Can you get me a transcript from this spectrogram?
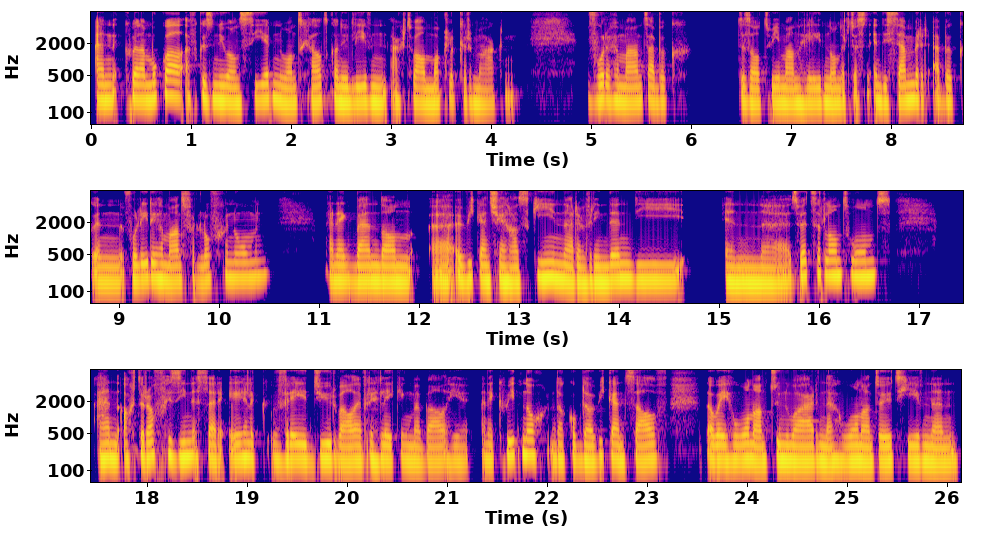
En ik wil hem ook wel even nuanceren, want geld kan uw leven echt wel makkelijker maken. Vorige maand heb ik het is al twee maanden geleden ondertussen. In december heb ik een volledige maand verlof genomen. En ik ben dan uh, een weekendje gaan skiën naar een vriendin die in uh, Zwitserland woont. En achteraf gezien is daar eigenlijk vrij duur wel in vergelijking met België. En ik weet nog dat ik op dat weekend zelf, dat wij gewoon aan het doen waren en gewoon aan het uitgeven. En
